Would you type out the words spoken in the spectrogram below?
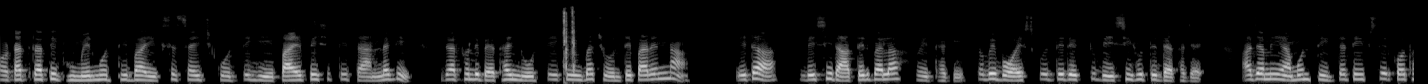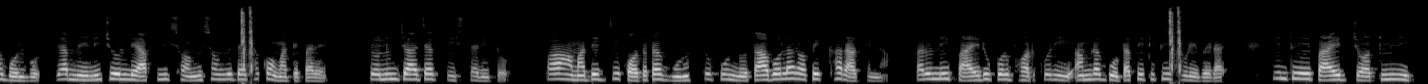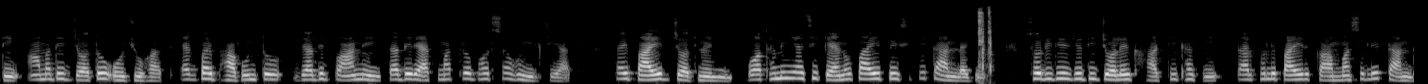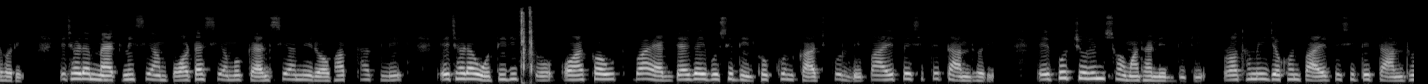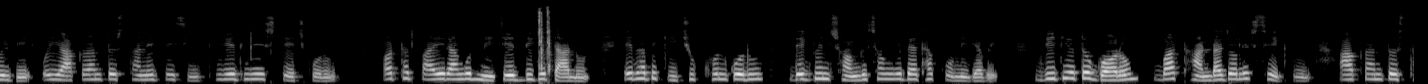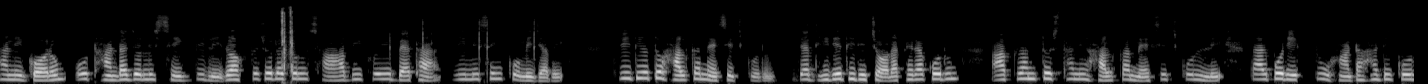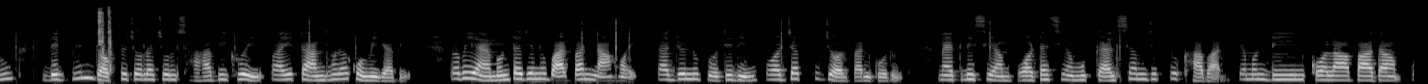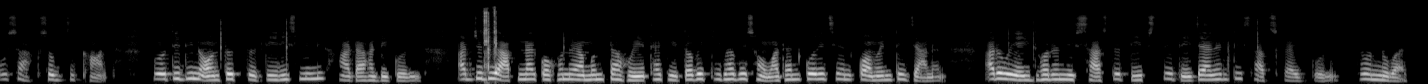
হঠাৎ রাতে ঘুমের মধ্যে বা এক্সারসাইজ করতে গিয়ে পায়ের পেশিতে টান লাগে, যার ফলে ব্যথায় নড়তে কিংবা চলতে পারেন না। এটা বেশি রাতের বেলা হয়ে থাকে, তবে বয়স্কদের একটু বেশি হতে দেখা যায়। আজ আমি এমন তিনটা টিপসের কথা বলব, যা মেনে চললে আপনি সঙ্গে সঙ্গে ব্যথা কমাতে পারেন। চলুন যা যাক বিস্তারিত। পা আমাদের যে কতটা গুরুত্বপূর্ণ তা বলার অপেক্ষা রাখে না, কারণ এই পায়ের উপর ভর করেই আমরা গোটা পৃথিবী ঘুরে বেড়াই। কিন্তু এই পায়ের যত্ন নিতে আমাদের যত অজুহাত। একবার ভাবুন তো, যাদের পা নেই তাদের একমাত্র ভরসা হুইল চেয়ার। তাই পায়ের যত্ন নিই প্রথমেই আসি কেন পায়ের পেশিতে টান লাগে? শরীরে যদি জলের ঘাটতি থাকে, তার ফলে পায়ের কাম মাসলে টান ধরে। এছাড়া ম্যাগনেসিয়াম পটাশিয়াম ও ক্যালসিয়ামের অভাব থাকলে এছাড়া অতিরিক্ত ওয়ার্কআউট বা এক জায়গায় বসে দীর্ঘক্ষণ কাজ করলে পায়ের পেশিতে টান ধরে। এরপর চলুন সমাধানের দিকে। প্রথমেই যখন পায়ের পেশিতে টান ধরবে, ওই আক্রান্ত স্থানের পেশি ধীরে ধীরে স্ট্রেচ করুন। অর্থাৎ পায়ের আঙুল নিচের দিকে টানুন। এভাবে কিছুক্ষণ করুন, দেখবেন সঙ্গে সঙ্গে ব্যথা কমে যাবে। দ্বিতীয়ত গরম বা ঠান্ডা জলের সেক দিন। আক্রান্ত স্থানে গরম ও ঠান্ডা জলের সেক দিলে রক্ত চলাচল স্বাভাবিক হয়ে ব্যথা নিমেষেই কমে যাবে। তৃতীয়ত হালকা ম্যাসেজ করুন, যা ধীরে ধীরে চলাফেরা করুন। আক্রান্ত স্থানে হালকা ম্যাসেজ করলে তারপর একটু হাঁটাহাঁটি করুন। দেখবেন রক্ত চলাচল স্বাভাবিক হয়ে পায়ে টান ধরা কমে যাবে। তবে এমনটা যেন বারবার না হয়, তার জন্য প্রতিদিন পর্যাপ্ত জল পান করুন। ম্যাগনেসিয়াম, পটাশিয়াম ও ক্যালসিয়ামযুক্ত খাবার, যেমন ডিম, কলা, বাদাম ও শাকসবজি খান। প্রতিদিন অন্তত তিরিশ মিনিট হাঁটাহাঁটি করুন। আর যদি আপনার কখনো এমনটা হয়ে থাকে, তবে কীভাবে সমাধান করেছেন কমেন্টে জানান। আরও এই ধরনের স্বাস্থ্য টিপস পেতে চ্যানেলটি সাবস্ক্রাইব করুন। ধন্যবাদ।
